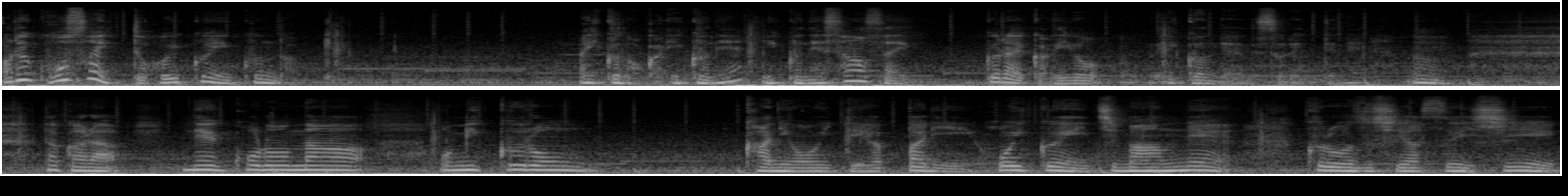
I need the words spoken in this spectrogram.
あれ5歳って保育園行くんだっけ？あ行くのか。行くね。行くね。3歳ぐらいからよ行くんだよねそれってね。うん。だからねコロナオミクロン化においてやっぱり保育園一番ねクローズしやすいし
